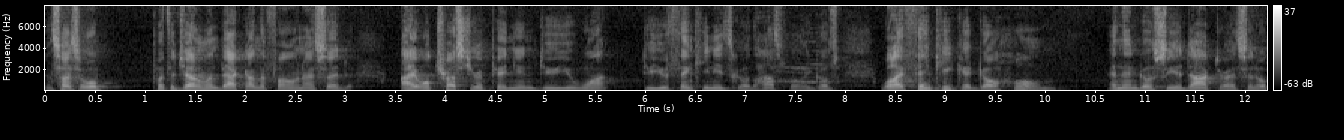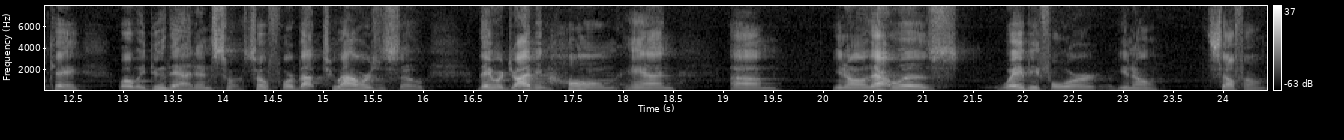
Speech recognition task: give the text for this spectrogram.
And so I said, well, put the gentleman back on the phone. I said, I will trust your opinion. Do you want, do you think he needs to go to the hospital? He goes, well, I think he could go home and then go see a doctor. I said, okay, well, we do that. And so, so for about two hours or so, they were driving home, and, um, you know, that was way before, you know, cell phone.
